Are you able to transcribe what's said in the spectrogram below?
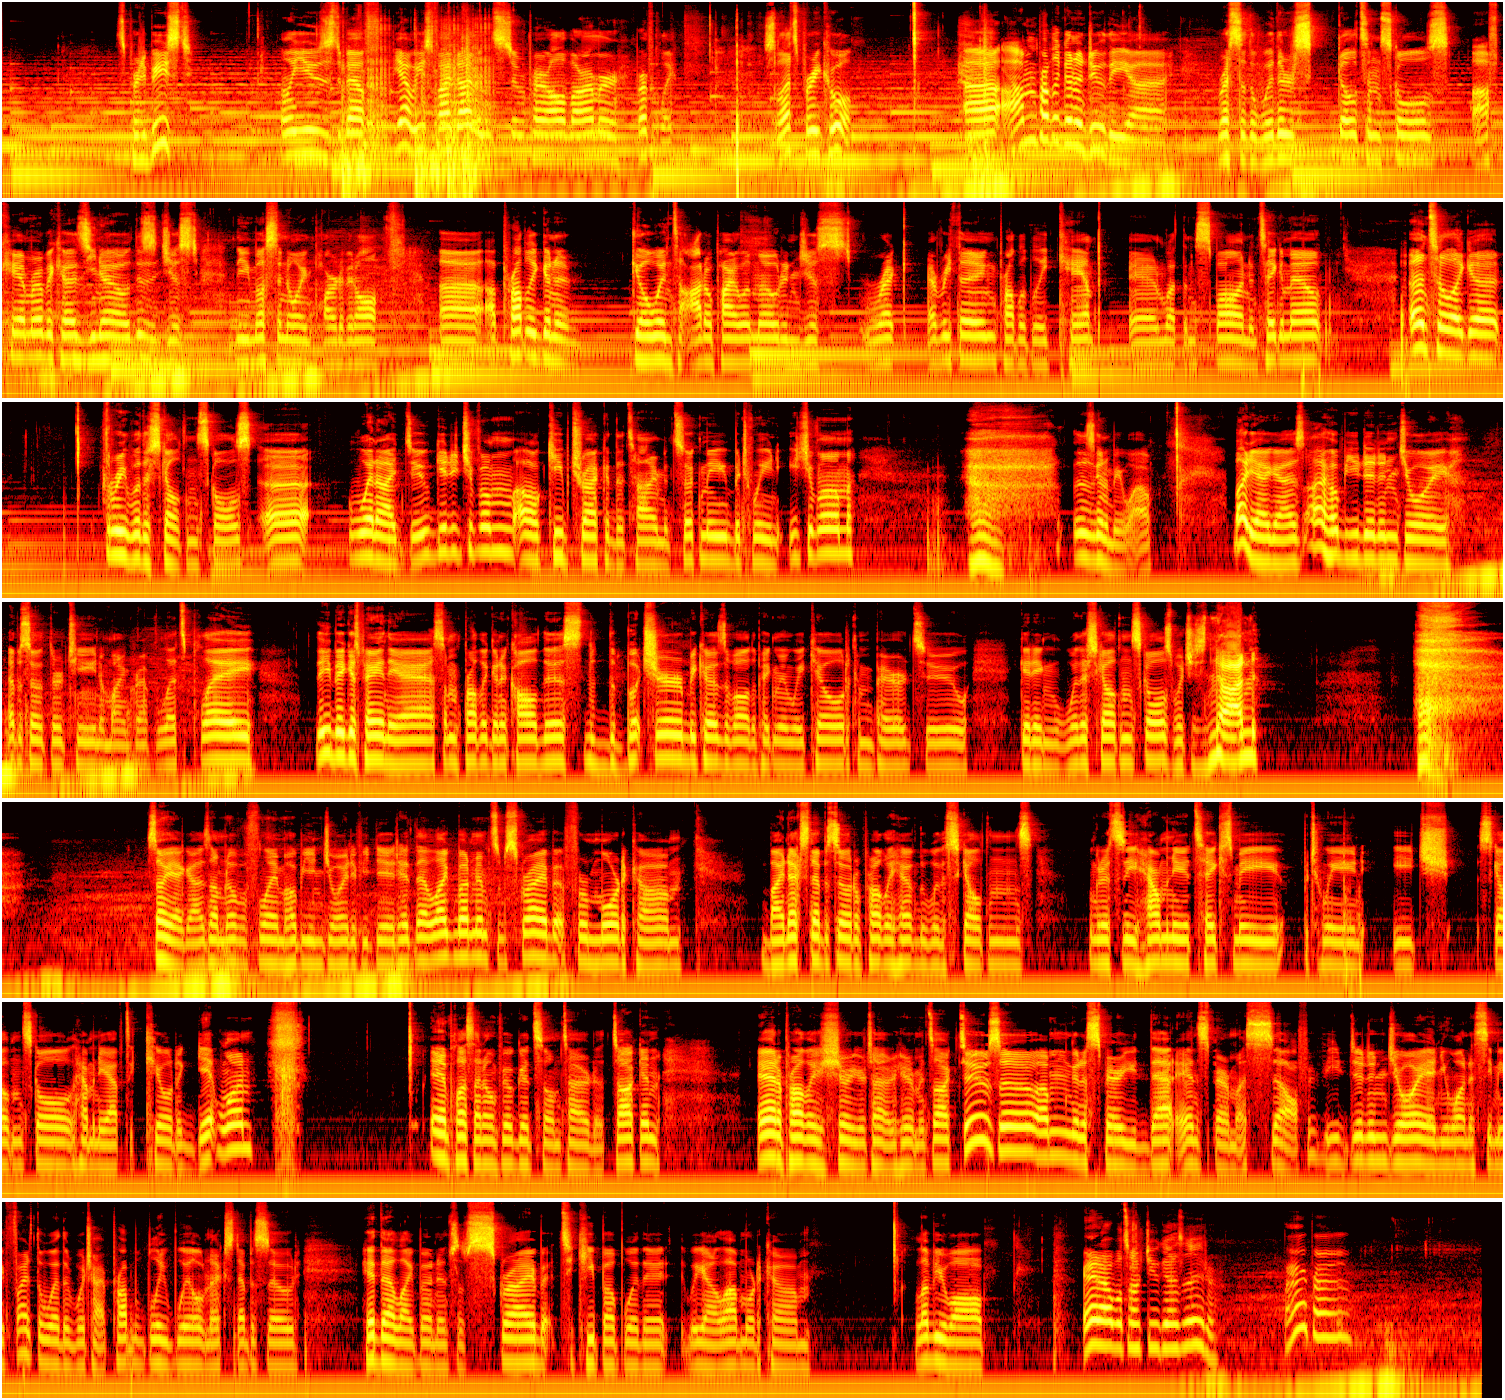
It's pretty beast. Only used about, yeah, we used five diamonds to repair all of our armor perfectly. So that's pretty cool. Uh, I'm probably gonna do the uh, rest of the Wither skeleton skulls off camera because, you know, this is just the most annoying part of it all. Uh, I'm probably gonna go into autopilot mode and just wreck everything, probably camp and let them spawn and take them out until I get three wither skeleton skulls. Uh, when I do get each of them, I'll keep track of the time it took me between each of them. this is gonna be a while. But yeah, guys, I hope you did enjoy episode 13 of Minecraft Let's Play. The biggest pain in the ass. I'm probably gonna call this the, the Butcher because of all the pigmen we killed compared to getting Wither Skeleton Skulls, which is none. So yeah guys, I'm Nova Flame, hope you enjoyed. If you did, hit that like button and subscribe for more to come. By next episode, I'll probably have the with skeletons. I'm gonna see how many it takes me between each skeleton skull, how many I have to kill to get one. And plus, I don't feel good, so I'm tired of talking. And I'm probably sure you're tired of hearing me talk too, so I'm gonna spare you that and spare myself. If you did enjoy and you want to see me fight the Wither, which I probably will next episode, hit that like button and subscribe to keep up with it. We got a lot more to come. Love you all. And I will talk to you guys later. Bye bye.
